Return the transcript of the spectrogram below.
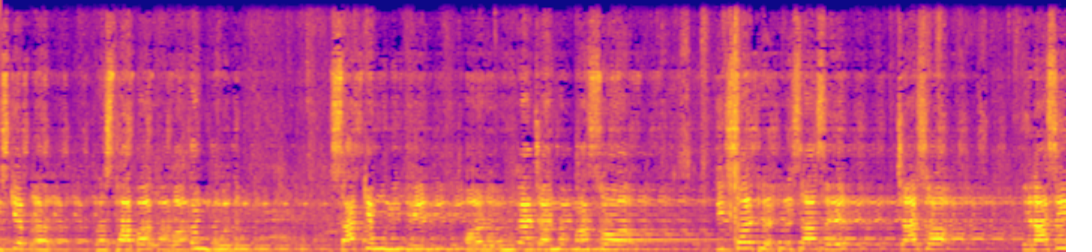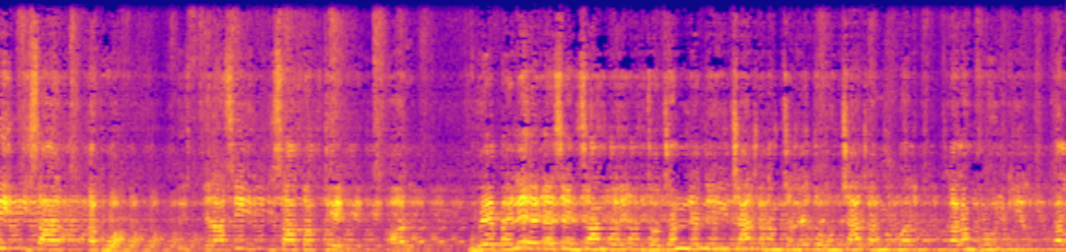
इसके प्रस्थापक गौतम बुद्ध शाक्य मुनि थे और उनका जन्म पाँच सौ तिरसठ ईसा से चार सौ तिरासी ईसा तक हुआ। तिरासी ईसा तक थे और वे पहले एक ऐसे इंसान थे जो जन्म लेते ही चार कदम चले तो उन चार कदमों पर कलम फूल खिल कल,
